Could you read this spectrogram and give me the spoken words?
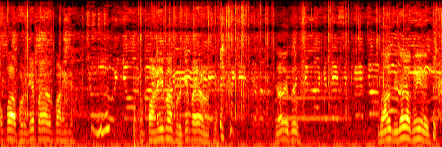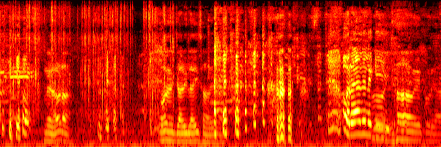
ਉਹ ਪਾ ਫੁੜ ਕੇ ਪਾ ਪਾਣੀ ਚ। ਉਹ ਪਾਣੀ ਪਾ ਫੁੜ ਕੇ ਪਾਇਆ ਹੁਣ ਉੱਥੇ। ਜਾ ਵੇਖੋ। ਬਾਹਰ ਦੀਦਾ ਰੱਖਣੀ ਹੋਏ ਕਿਉਂ? ਨੇੜਾ ਬੜਾ। ਉਹ ਜਾਲੀ ਲਾਈ ਸਾਰੇ। ਨੇ। ਉਹ ਰਹਿ ਦੇ ਲੱਗੀ। ਜਾ ਵੇ ਕੁੜਿਆ।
